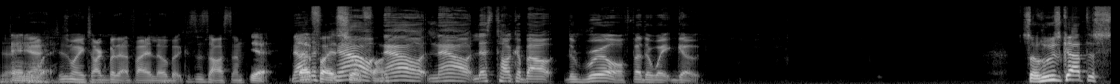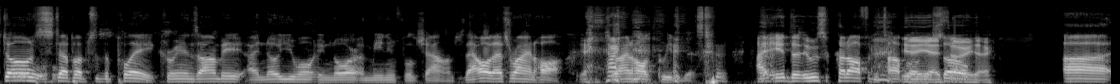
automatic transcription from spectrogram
So, Anyway. Yeah, just want to talk about that fight a little bit because it's awesome. Yeah, Now, that fight is now, so fun. now, now, let's talk about the real featherweight goat. So who's got the stones Ooh. to oh. step up to the plate? Korean Zombie. I know you won't ignore a meaningful challenge. Is That oh, that's Ryan Hall. Yeah. Ryan Hall tweeted this. I it, it was cut off at the top. Yeah, logo. yeah. So, sorry, sorry. Uh,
